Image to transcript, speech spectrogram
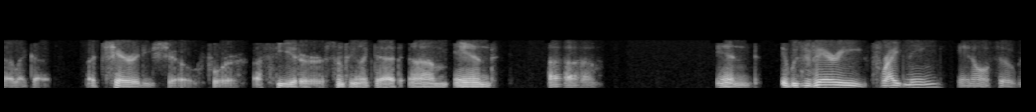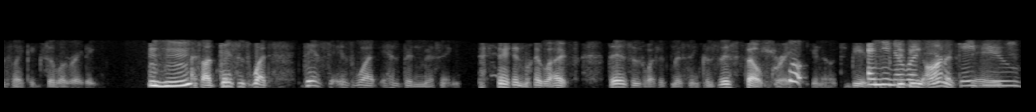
uh, like a a charity show for a theater or something like that. Um and uh and it was very frightening and also it was like exhilarating. Mm-hmm. I thought this is what this is what has been missing in my life. This is what is missing because this felt great, Well, you know, to be And you know to what? be on a it gave stage. you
